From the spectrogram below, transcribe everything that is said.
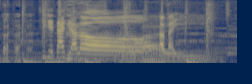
谢谢大家喽，大家拜拜。拜拜。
